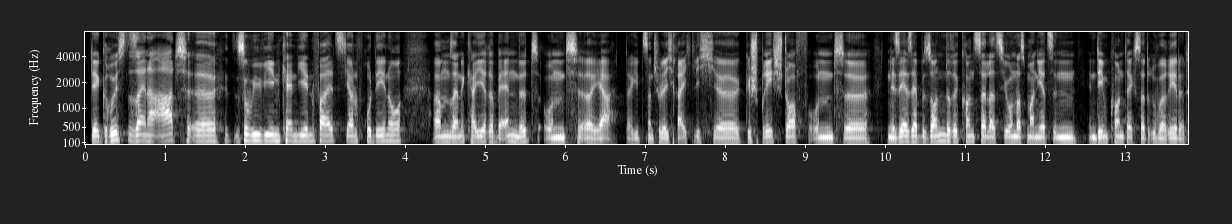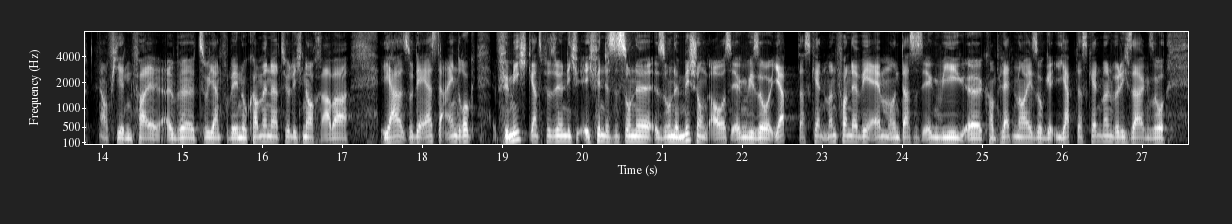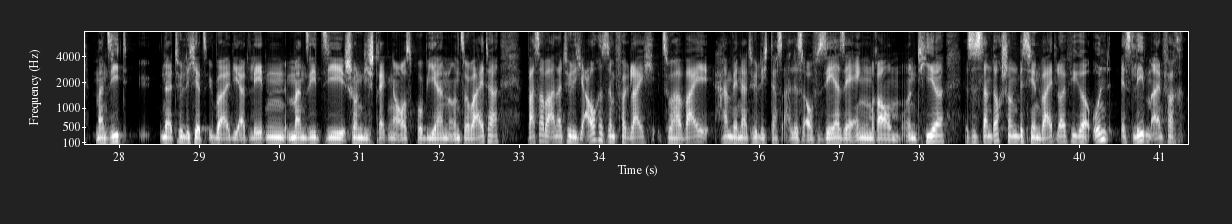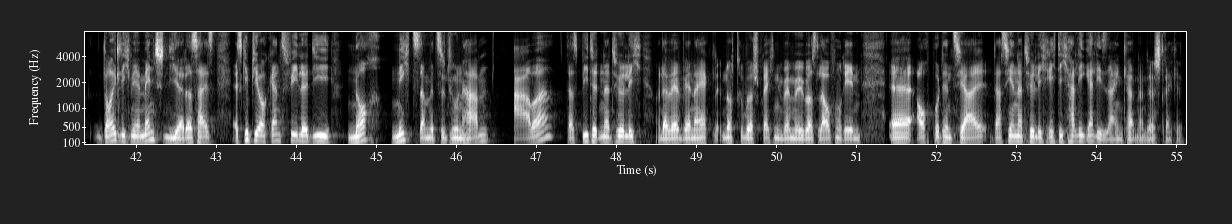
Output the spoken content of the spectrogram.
der größte seiner Art, äh, so wie wir ihn kennen jedenfalls, Jan Frodeno, ähm, seine Karriere beendet. Und äh, ja, da gibt es natürlich reichlich äh, Gesprächsstoff und äh, eine sehr, sehr besondere Konstellation, dass man jetzt in, in dem Kontext darüber redet. Auf jeden Fall. Zu Jan Frodeno kommen wir natürlich noch, aber ja, so der erste Eindruck, für mich ganz persönlich, ich finde, es ist so eine, so eine Mischung aus irgendwie so, ja, das kennt man von der WM und das ist irgendwie äh, komplett neu. So, ja, das kennt man, würde ich sagen, so, man sieht natürlich jetzt überall die Athleten, man sieht sie schon die Strecken ausprobieren und so weiter. Was aber natürlich auch ist im Vergleich zu Hawaii, haben wir natürlich das alles auf sehr, sehr engem Raum. Und hier ist es dann doch schon ein bisschen weitläufiger und es leben einfach deutlich mehr Menschen hier. Das heißt, es gibt hier auch ganz viele, die noch nichts damit zu tun haben, aber das bietet natürlich, und da werden wir nachher noch drüber sprechen, wenn wir über das Laufen reden, äh, auch Potenzial, dass hier natürlich richtig Halligalli sein kann an der Strecke.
